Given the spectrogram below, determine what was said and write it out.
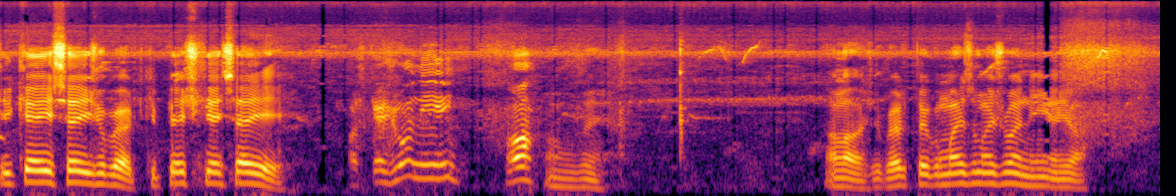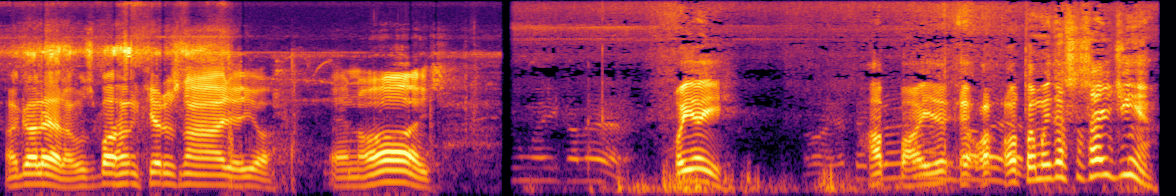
Que que é isso aí, Gilberto? Que peixe que é esse aí? Acho que é joaninha, hein? Ó. Vamos ver. Olha lá, o Gilberto pegou mais uma joaninha aí, ó. Aí galera, os barranqueiros na área aí, ó. É nóis. Olha aí. Rapaz, é, é, olha o tamanho dessa sardinha.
